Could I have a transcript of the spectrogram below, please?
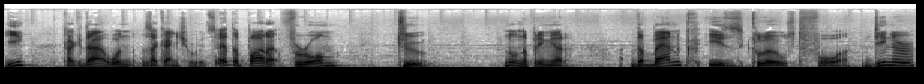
и когда он заканчивается. Это пара from to. Ну, например, The bank is closed for dinner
